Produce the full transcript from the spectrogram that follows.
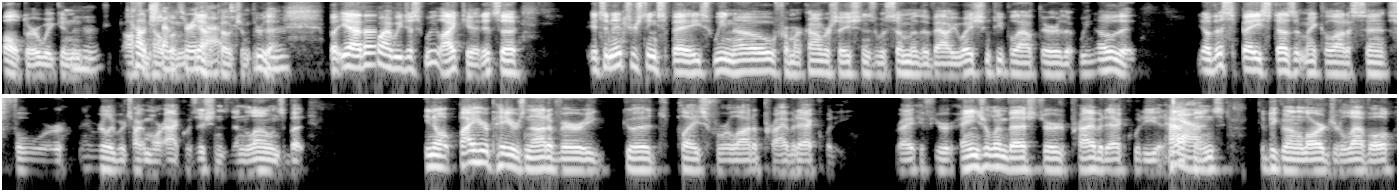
falter. We can Mhm. often coach help them them, through yeah, that coach them through that. Mhm. But yeah, that's why we just we like it. It's a it's an interesting space. We know from our conversations with some of the valuation people out there that we know that you know this space doesn't make a lot of sense for really we're talking more acquisitions than loans, but you know, buy here pay here is not a very good place for a lot of private equity, right? If you're angel investor, private equity, it Yeah. happens typically on a larger level.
